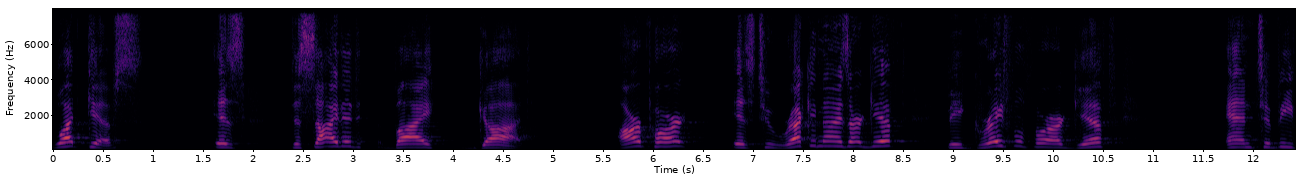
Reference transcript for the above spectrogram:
what gifts is decided by God. Our part is to recognize our gift, be grateful for our gift, and to be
